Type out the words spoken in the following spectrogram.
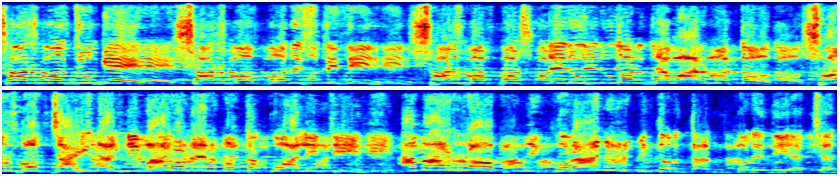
সর্বযুগে সর্ব পরিস্থিতির সর্ব প্রশ্নের উত্তর দেওয়ার মতো সর্ব চাহিদা নিবারণের মতো কোয়ালিটি আমার রব আমি কোরআনের ভিতর দান করে দিয়েছেন।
